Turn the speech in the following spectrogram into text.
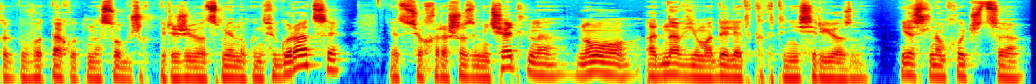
как бы вот так вот у нас объект переживет смену конфигурации. Это все хорошо, замечательно, но одна view модель это как-то несерьезно. Если нам хочется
